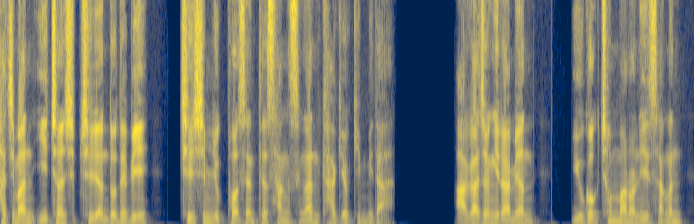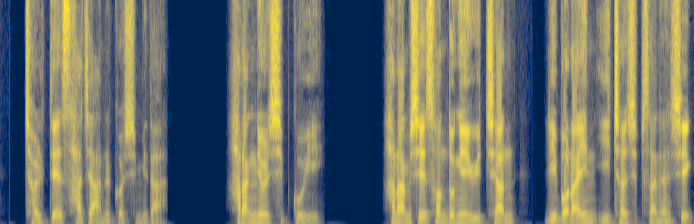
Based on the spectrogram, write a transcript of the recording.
하지만 2017년도 대비 76% 상승한 가격입니다. 아가정이라면 6억 1천만 원 이상은 절대 사지 않을 것입니다. 하락률 19위. 하남시 선동에 위치한 리버라인 2014년식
